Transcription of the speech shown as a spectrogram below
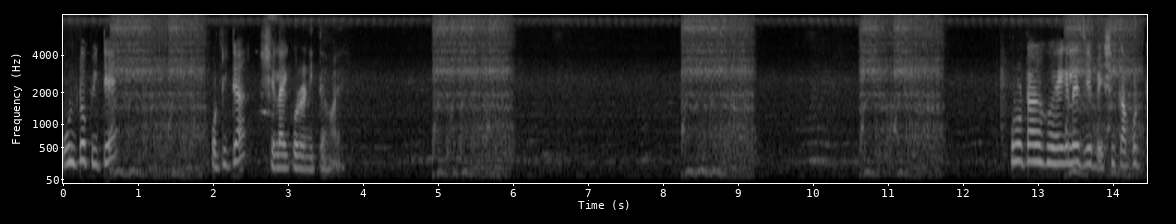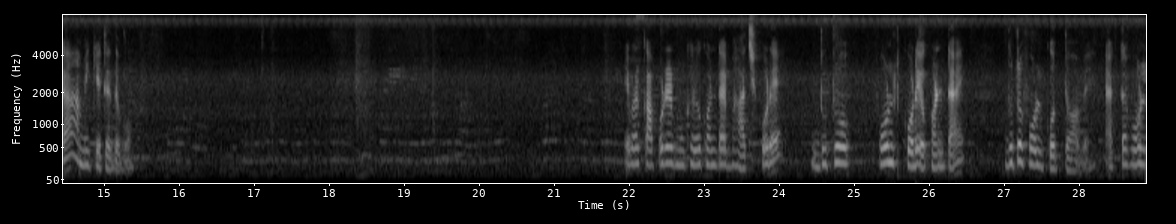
উল্টো পিঠে পটিটা সেলাই করে নিতে হয়। পুরোটা হয়ে গেলে যে বেশি কাপড়টা আমি কেটে দেব। এবার কাপড়ের মুখের ওখানটায় ভাঁজ করে দুটো ফোল্ড করে ওখানটায় দুটো ফোল্ড করতে হবে। একটা ফোল্ড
